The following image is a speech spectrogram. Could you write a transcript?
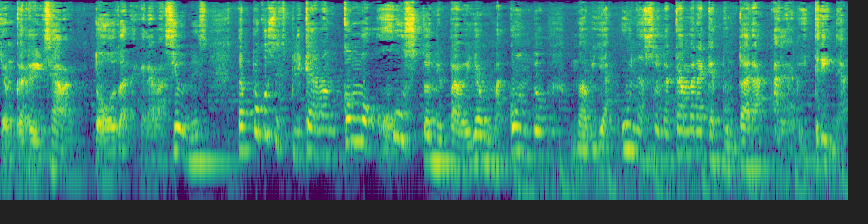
y aunque revisaban todas las grabaciones, tampoco se explicaban cómo justo en el pabellón Macondo no había una sola cámara que apuntara a la vitrina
